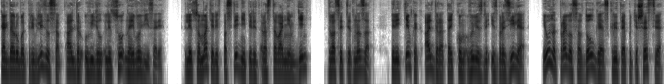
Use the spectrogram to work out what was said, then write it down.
Когда робот приблизился, Альдер увидел лицо на его визоре. Лицо матери в последний перед расставанием день 20 лет назад, перед тем, как Альдера тайком вывезли из Бразилии, и он отправился в долгое скрытое путешествие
